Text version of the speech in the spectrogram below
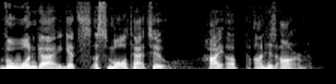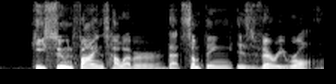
The one guy gets a small tattoo, high up on his arm. He soon finds, however, that something is very wrong.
